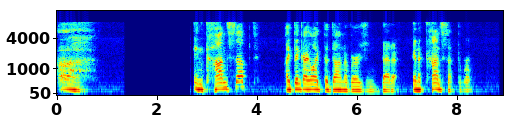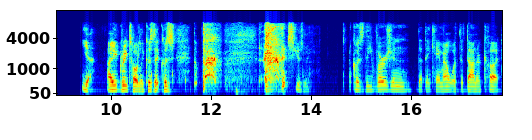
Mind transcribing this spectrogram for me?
Uh, in concept, I think I like the Donner version better. In a concept, ro- Yeah, I agree totally because because excuse me because the version that they came out with the Donner cut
